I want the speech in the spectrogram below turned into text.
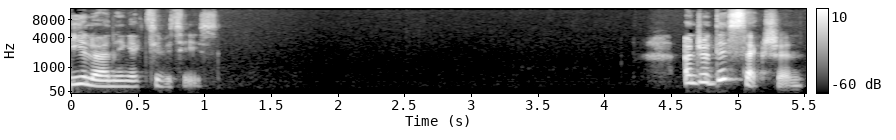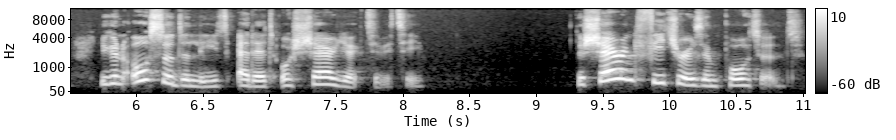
e-learning activities. Under this section, you can also delete, edit or share your activity. The sharing feature is important.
